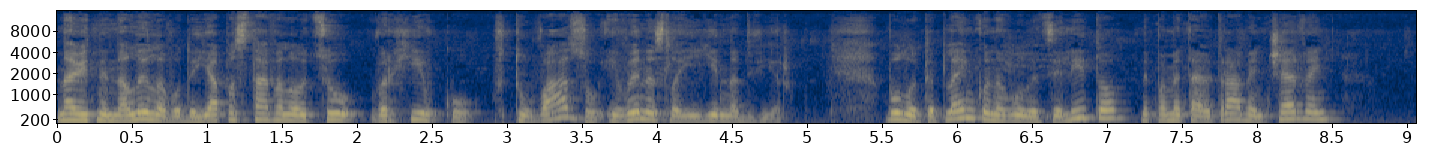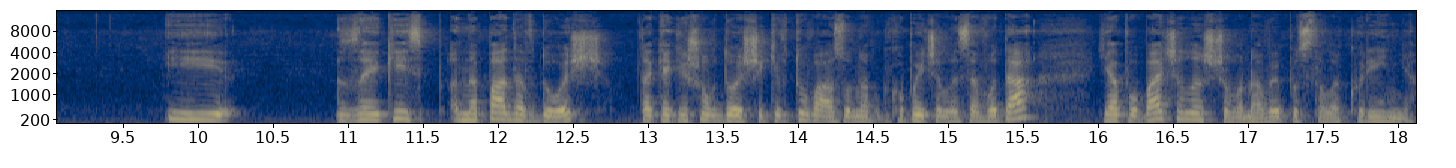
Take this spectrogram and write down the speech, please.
Навіть не налила води, я поставила оцю верхівку в ту вазу і винесла її на двір. Було тепленько на вулиці літо, не пам'ятаю, травень, червень. І за якийсь нападав дощ, так як ішов дощик і в ту вазу накопичилася вода, я побачила, що вона випустила коріння.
